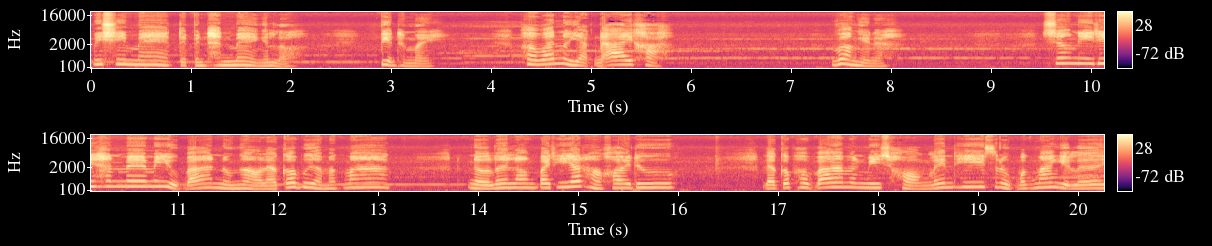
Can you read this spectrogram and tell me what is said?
ไม่ใช่แม่แต่เป็นท่านแม่งั้นเหรอ เปลี่ยนทำไม เพราะว่าหนูอยากได้ค่ะ ว่าไงนะ ช่วงนี้ที่ท่านแม่ไม่อยู่บ้านหนูเหงาแล้วก็เบื่อมากๆ หนูเลยลองไปที่ยอดหอคอยดู แล้วก็พบว่ามันมีของเล่นที่สนุกมากๆอยู่เลย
